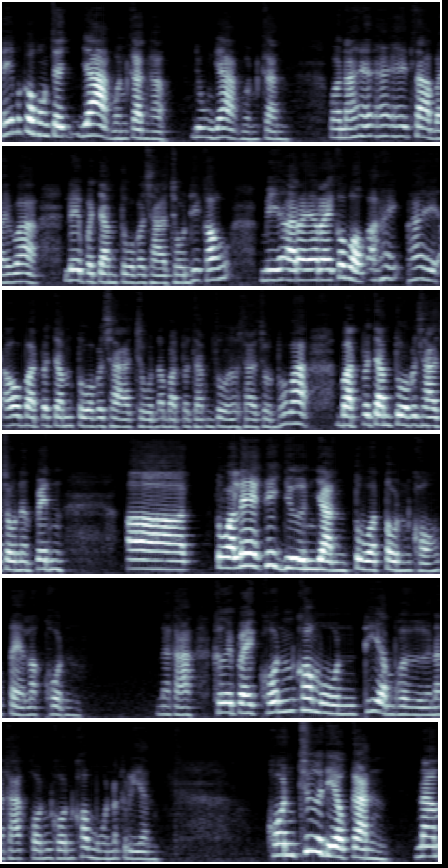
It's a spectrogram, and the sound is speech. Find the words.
นี่มันก็คงจะยากเหมือนกันค่ะ ยุ่งยากเหมือนกันวันนั้นให้ให้ให้ทราบไว้ว่าเลขประจำตัวประชาชนที่เขามีอะไรอะไรก็บอกให้ให้เอาบัตรประจำตัวประชาชนเอาบัตรประจำตัวประชาชน เพราะว่าบัตรประจำตัวประชาชนเป็นตัวเลขที่ยืนยันตัวตนของแต่ละคน นะคะ เคยไปค้นข้อมูลที่อำเภอนะคะค้นค้นข้อมูลนักเรียน คนชื่อเดียวกัน นาม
